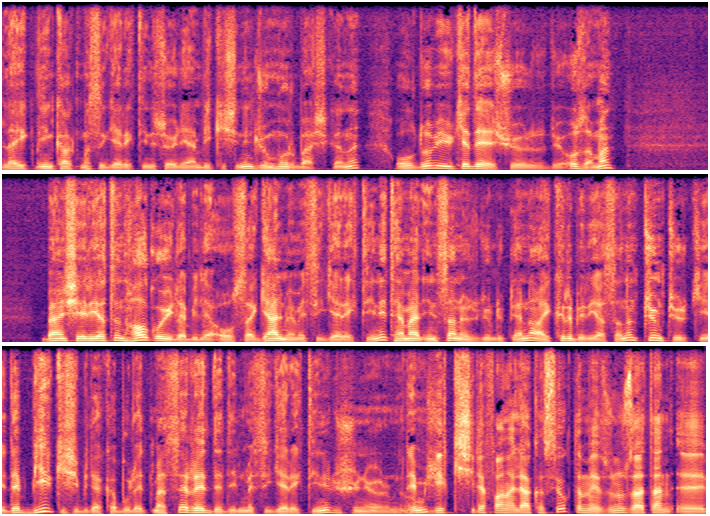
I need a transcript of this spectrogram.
laikliğin kalkması gerektiğini söyleyen bir kişinin cumhurbaşkanı olduğu bir ülkede yaşıyoruz diyor. O zaman ben şeriatın halk oyuyla bile olsa gelmemesi gerektiğini temel insan özgürlüklerine aykırı bir yasanın tüm Türkiye'de bir kişi bile kabul etmezse reddedilmesi gerektiğini düşünüyorum demiş. Bir kişiyle falan alakası yok da mevzunun zaten e,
